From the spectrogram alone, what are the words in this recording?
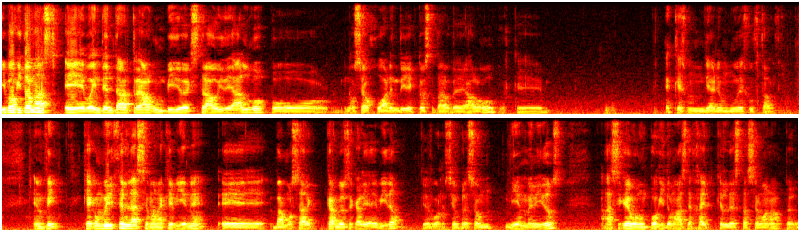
Y poquito más, eh, voy a intentar traer algún vídeo extra hoy de algo, por, no sé, o jugar en directo esta tarde algo, porque es que es un diario muy de sustancia. En fin, que como dicen la semana que viene eh, vamos a ver cambios de calidad de vida, que bueno, siempre son bienvenidos. Así que bueno, un poquito más de hype que el de esta semana, pero...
